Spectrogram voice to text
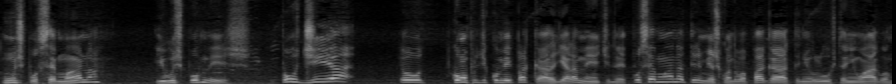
uns por semana e uns por mês. Por dia eu compro de comer para casa diariamente. Né? Por semana tenho mês quando eu vou pagar, tenho luz, tenho água.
